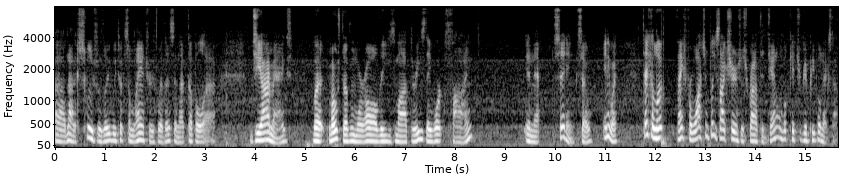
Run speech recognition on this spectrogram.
Uh, not exclusively, we took some Lancers with us and a couple uh, GI mags, but most of them were all these Mod 3s. They work fine in that setting. So, anyway, take a look. Thanks for watching. Please like, share, and subscribe to the channel. We'll catch you good people next time.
